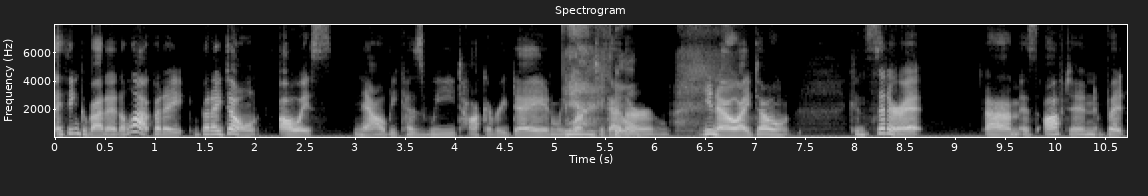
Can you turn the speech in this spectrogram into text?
I think about it a lot, but I but I don't always now because we talk every day and we Yeah, I know. work together. You know, I don't consider it um, as often, but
